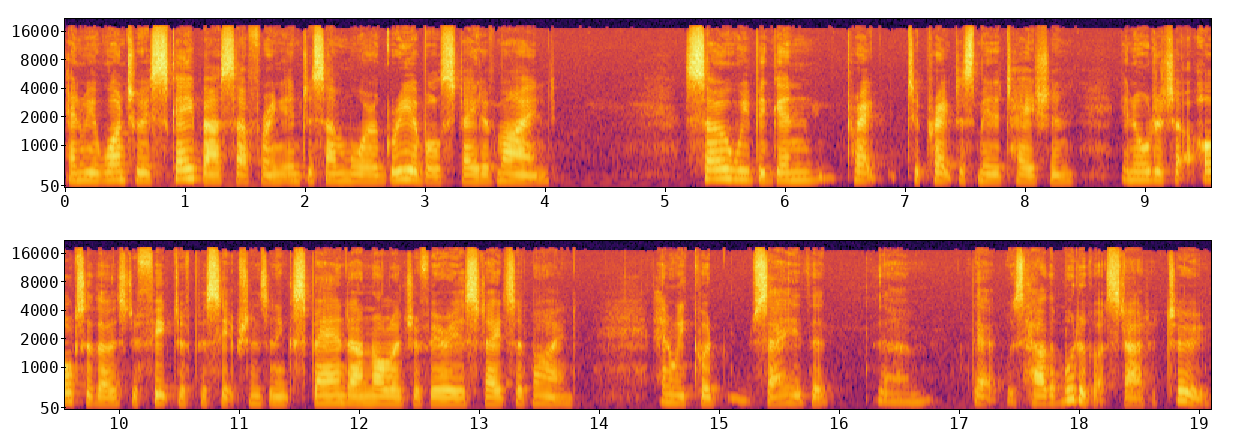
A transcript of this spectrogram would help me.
and we want to escape our suffering into some more agreeable state of mind. So we begin pra- to practice meditation in order to alter those defective perceptions and expand our knowledge of various states of mind. And we could say that um, that was how the Buddha got started too.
